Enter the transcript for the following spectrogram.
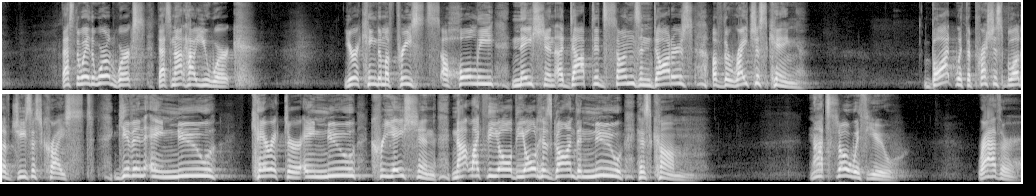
That's the way the world works, that's not how you work. You're a kingdom of priests, a holy nation, adopted sons and daughters of the righteous king, bought with the precious blood of Jesus Christ, given a new character, a new creation, not like the old. The old has gone, the new has come. Not so with you. Rather,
